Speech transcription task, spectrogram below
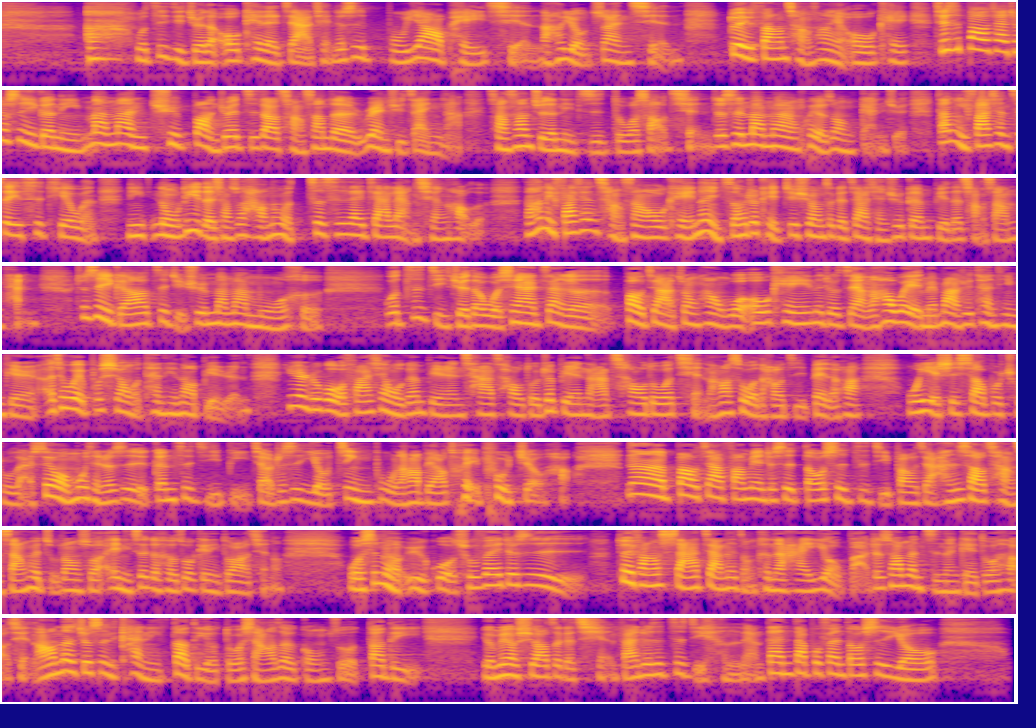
啊，我自己觉得 OK 的价钱，就是不要赔钱，然后有赚钱，对方厂商也 OK。其实报价就是一个你慢慢去报，你就会知道厂商的 range 在哪，厂商觉得你值多少钱，就是慢慢会有这种感觉。当你发现这一次贴文，你努力的想说好，那我这次再加两千好了，然后你发现厂商 OK，那你之后就可以继续用这个价钱去跟别的厂商谈，就是一个要自己去慢慢磨合。我自己觉得我现在这样的报价状况，我 OK，那就这样。然后我也没办法去探听别人，而且我也不希望我探听到别人，因为如果我发现我跟别人差超多，就别人拿超多钱，然后是我的好几倍的话，我也是笑不出来。所以我目前就是跟自己比较，就是有进步，然后不要退步就好。那报价方面就是都是自己报价，很少厂商会主动说，哎，你这个合作给你多少钱哦？我是没有遇过，除非就是对方杀价那种，可能还有吧，就是他们只能给多少钱，然后那就是你看你到底有多想要这个工。工作到底有没有需要这个钱？反正就是自己衡量，但大部分都是由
